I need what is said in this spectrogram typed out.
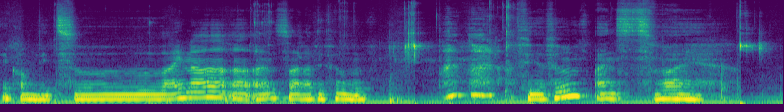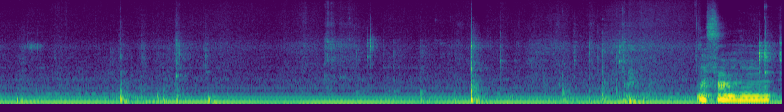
Hier kommen die Zweiner. Äh, 1, 2, 3, 4, 5. 4, 5, 1, 2. Achso. Hm.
